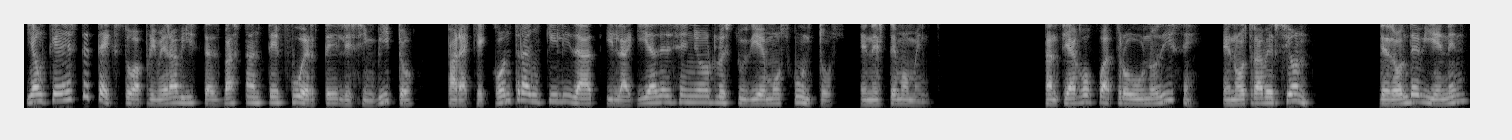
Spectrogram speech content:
Y aunque este texto a primera vista es bastante fuerte, les invito para que con tranquilidad y la guía del Señor lo estudiemos juntos en este momento. Santiago 4.1 dice, en otra versión, ¿de dónde vienen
